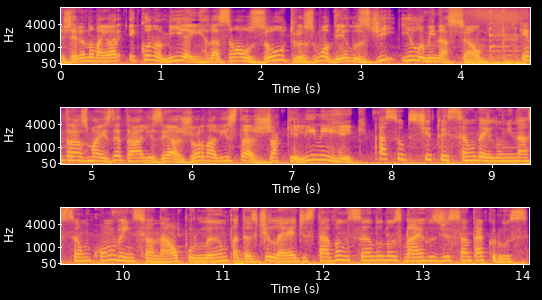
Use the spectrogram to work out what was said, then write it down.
gerando maior economia em relação aos outros modelos de iluminação. Quem traz mais detalhes é a jornalista Jaqueline Henrique. A substituição da iluminação convencional por lâmpadas de LED está avançando nos bairros de Santa Cruz.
